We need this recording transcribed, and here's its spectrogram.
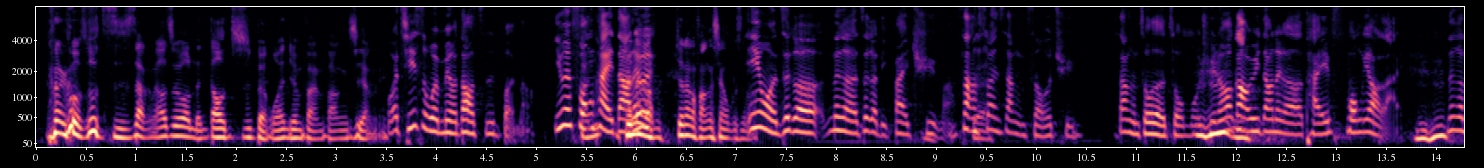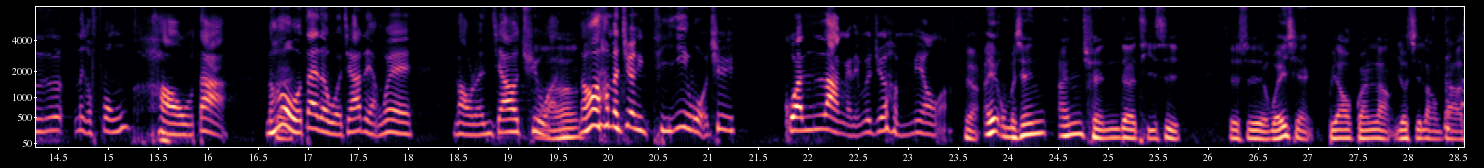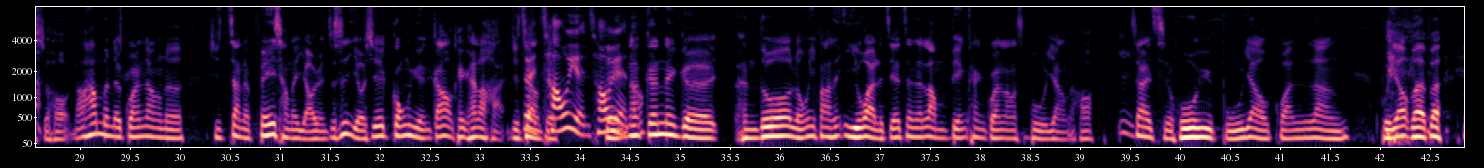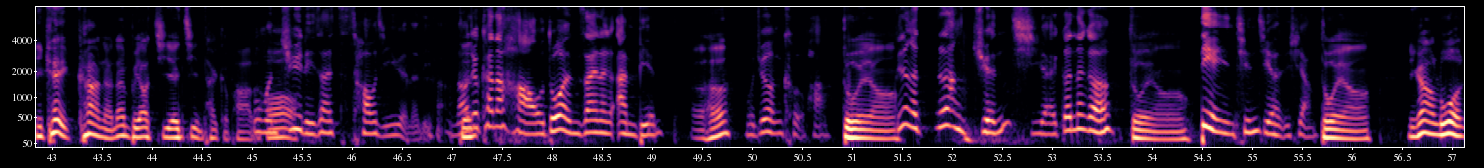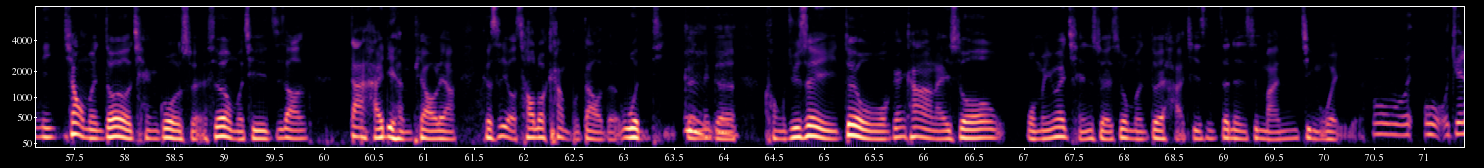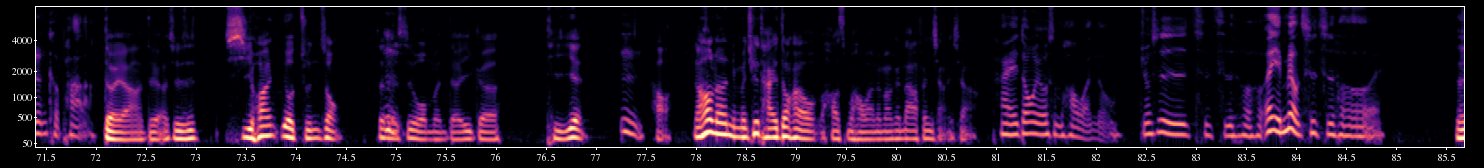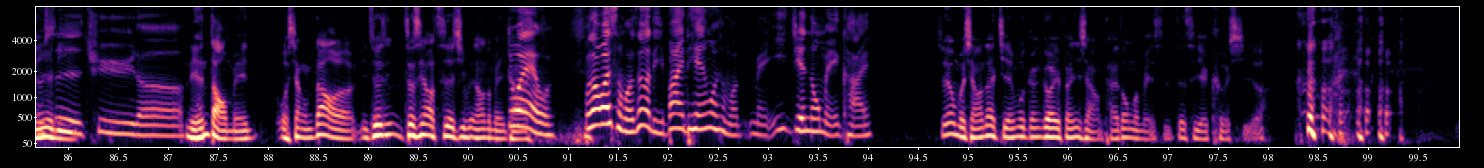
他跟我说池上，然后最后人到资本，完全反方向。我其实我也没有到资本哦，因为风太大，因为就那个方向不是吗？因为我这个那个这个礼拜去嘛，上算上周去，上周的周末去，然后刚好遇到那个台风要来，那个那个风好大，然后我带着我家两位。老人家要去玩，然后他们就提议我去观浪，哎，你们觉得很妙啊？对啊，哎，我们先安全的提示。就是危险，不要观浪，尤其浪大的时候。然后他们的观浪呢，其实站得非常的遥远，只是有些公园刚好可以看到海，就这样子。超远，超远。那跟那个很多容易发生意外的，直接站在浪边看观浪是不一样的哈。嗯、在此呼吁，不要观浪，不要不不，你可以看了，但不要接近，太可怕了。我们距离在超级远的地方，然后就看到好多人在那个岸边。嗯哼，uh. 我觉得很可怕。对啊，那个浪卷起来，跟那个对啊电影情节很像。对啊，你看，如果你像我们都有潜过水，所以我们其实知道，但海底很漂亮，可是有超多看不到的问题跟那个恐惧。所以对我跟康纳来说，我们因为潜水，所以我们对海其实真的是蛮敬畏的。我我我我觉得很可怕啦。对啊，对啊，就是喜欢又尊重，真的是我们的一个体验。嗯，好。然后呢，你们去台东还有好什么好玩的吗？跟大家分享一下。台东有什么好玩的？就是吃吃喝喝，哎，也没有吃吃喝喝，哎，就是去了。你很倒霉，我想到了，你最近这次要吃的基本上都没开。对，我不知道为什么这个礼拜天为什么每一间都没开。所以我们想要在节目跟各位分享台东的美食，这次也可惜了。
